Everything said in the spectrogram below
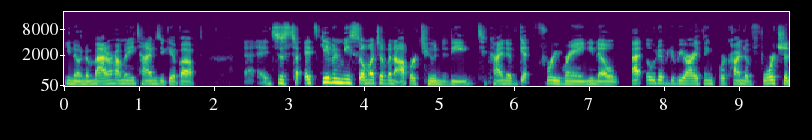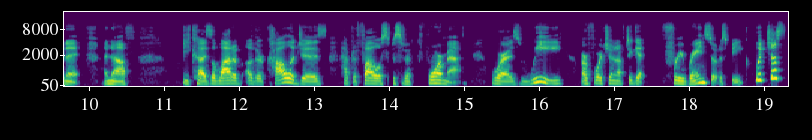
you know, no matter how many times you give up it's just it's given me so much of an opportunity to kind of get free reign you know at owwr i think we're kind of fortunate enough because a lot of other colleges have to follow a specific format whereas we are fortunate enough to get free reign so to speak with just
